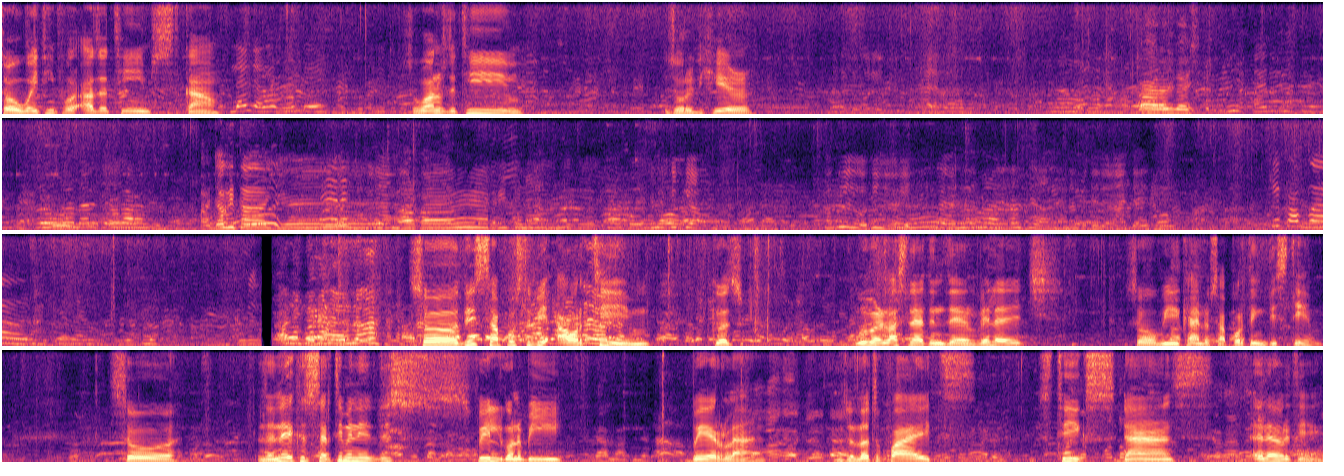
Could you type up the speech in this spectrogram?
So waiting for other teams to come. So one of the team is already here. So this is supposed to be our team because we were last night in their village. So we kind of supporting this team. So the next 30 minutes, this field gonna be bare land with a lot of fights, sticks, dance, and everything.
